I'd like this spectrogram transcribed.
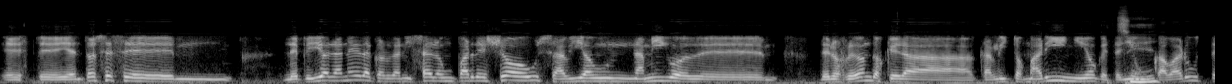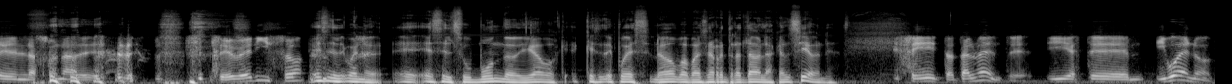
Este, y entonces em, le pidió a la negra que organizara un par de shows, había un amigo de de los redondos que era Carlitos Mariño, que tenía un cabarute en la zona de, de Berizo. Es el, bueno, eh, es el submundo, digamos, que, después no va a aparecer retratado en las canciones. Sí, totalmente. Y este y bueno,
